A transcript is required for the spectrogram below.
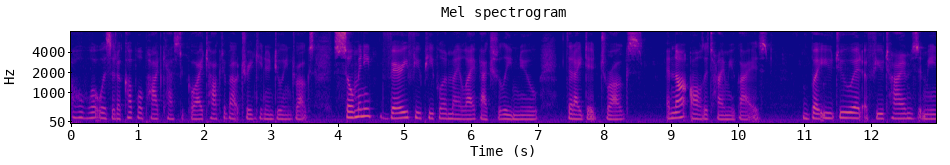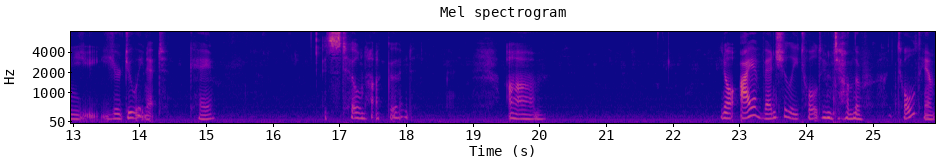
oh, what was it, a couple podcasts ago, I talked about drinking and doing drugs. So many, very few people in my life actually knew that I did drugs. And not all the time, you guys, but you do it a few times. I mean, you're doing it, okay? It's still not good. Um, you know, I eventually told him down the told him.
